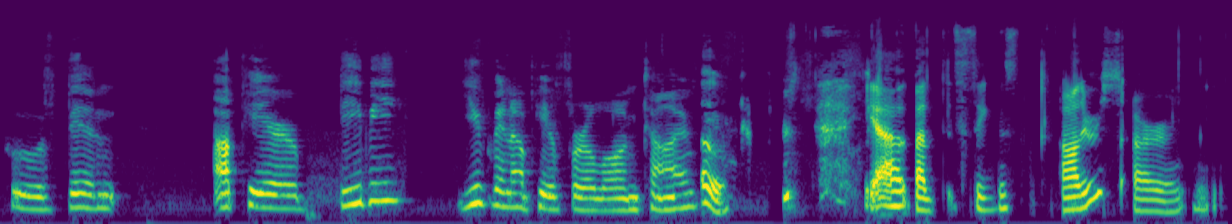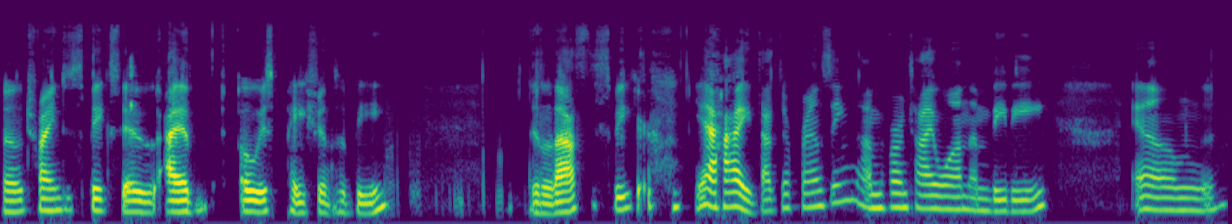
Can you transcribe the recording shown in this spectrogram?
who have been up here. Bibi, you've been up here for a long time. Oh, yeah, but since others are you know trying to speak, so I am always patient to be the last speaker. Yeah, hi, Dr. Francine. I'm from Taiwan. I'm BB. and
